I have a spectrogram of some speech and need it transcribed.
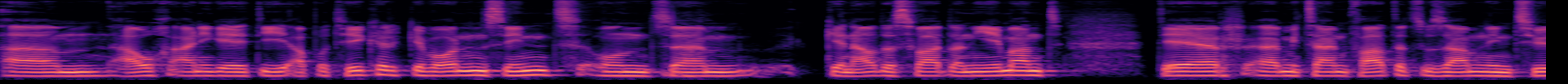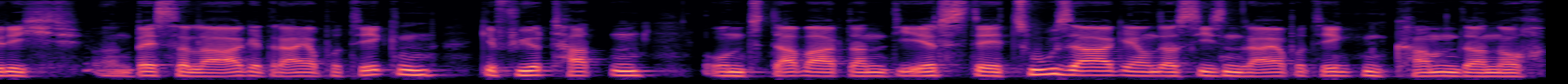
ähm, auch einige, die Apotheker geworden sind und ähm, genau das war dann jemand, der äh, mit seinem Vater zusammen in Zürich an besser Lage drei Apotheken geführt hatten und da war dann die erste Zusage und aus diesen drei Apotheken kam dann noch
